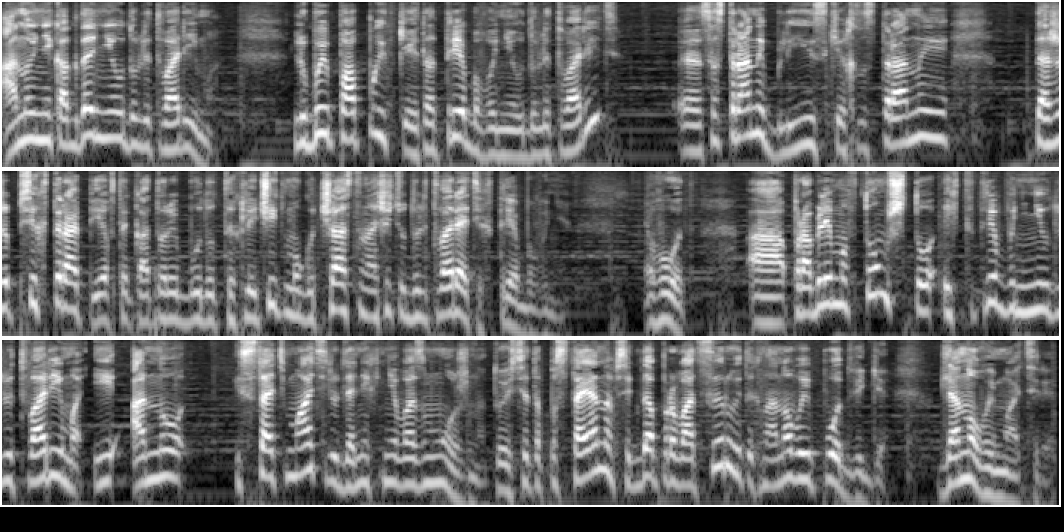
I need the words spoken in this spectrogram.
Оно никогда не удовлетворимо. Любые попытки это требование удовлетворить э, со стороны близких, со стороны даже психотерапевты, которые будут их лечить, могут часто начать удовлетворять их требования. Вот. А проблема в том, что их требование неудовлетворимо, и оно и стать матерью для них невозможно. То есть это постоянно всегда провоцирует их на новые подвиги для новой матери.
